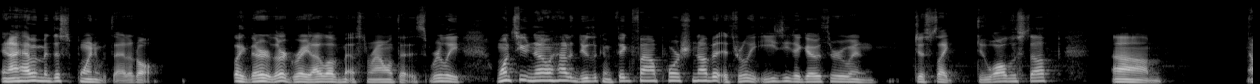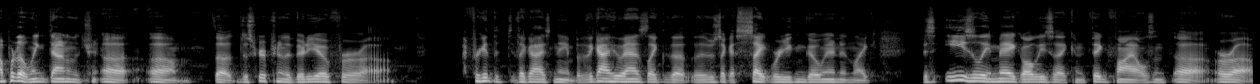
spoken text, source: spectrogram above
and I haven't been disappointed with that at all like they're they're great. I love messing around with it. It's really once you know how to do the config file portion of it, it's really easy to go through and just like do all the stuff. Um, I'll put a link down in the uh um the description of the video for uh I forget the the guy's name, but the guy who has like the there's like a site where you can go in and like just easily make all these like config files and uh or uh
